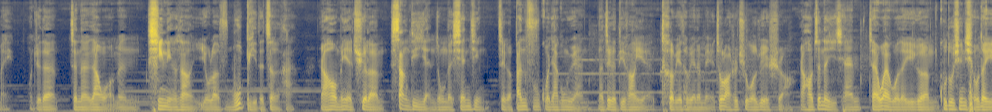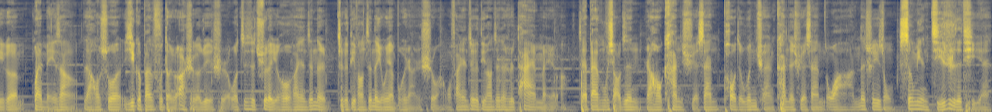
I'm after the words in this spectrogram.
美。我觉得真的让我们心灵上有了无比的震撼。然后我们也去了上帝眼中的仙境，这个班夫国家公园。那这个地方也特别特别的美。周老师去过瑞士啊，然后真的以前在外国的一个孤独星球的一个外媒上，然后说一个班夫等于二十个瑞士。我这次去了以后，我发现真的这个地方真的永远不会让人失望。我发现这个地方真的是太美了，在班夫小镇，然后看雪山，泡着温泉，看着雪山，哇，那是一种生命极致的体验。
